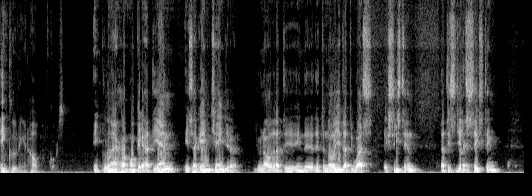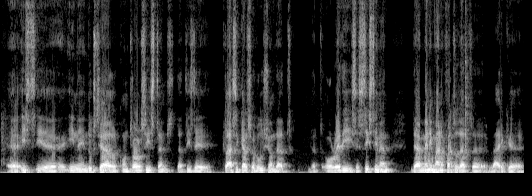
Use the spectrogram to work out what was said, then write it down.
Including at home, of course. Including at home. Okay, at the end, it's a game changer. You know that the, in the, the technology that was existing, that is yet existing, uh, is uh, in industrial control systems. That is the classical solution that that already is existing, and there are many manufacturers that, uh, like uh,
